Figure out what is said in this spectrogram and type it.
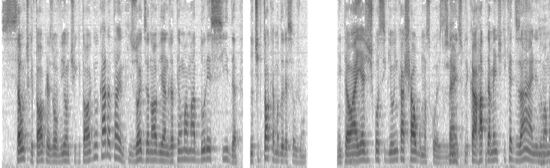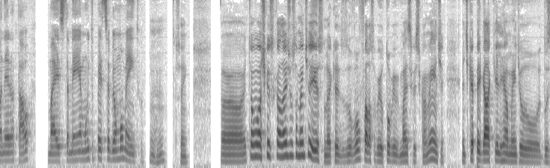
são TikTokers, ouviam TikTok, o cara tá 18, 19 anos, já tem uma amadurecida. E o TikTok amadureceu junto. Então aí a gente conseguiu encaixar algumas coisas, né? Explicar rapidamente o que é design, uhum. de uma uhum. maneira tal, mas também é muito perceber o momento. Uhum. Sim. Uh, então, acho que esse canal é justamente isso, né? Que eu vou falar sobre o YouTube mais especificamente. A gente quer pegar aquele realmente o, dos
